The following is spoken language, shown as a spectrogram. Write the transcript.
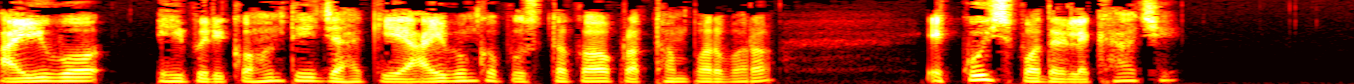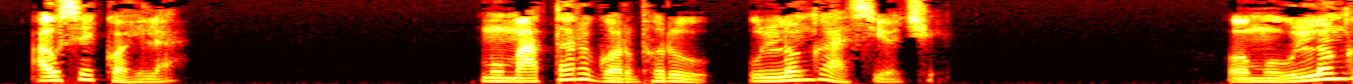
ଆୟୁବ ଏହିପରି କହନ୍ତି ଯାହାକି ଆୟୁବଙ୍କ ପୁସ୍ତକ ପ୍ରଥମ ପର୍ବର ଏକୋଇଶ ପଦରେ ଲେଖା ଅଛି। ଆଉ ସେ କହିଲା ମୁଁ ମାତାର ଗର୍ଭରୁ ଉଲ୍ଲଙ୍ଘ ଆସିଅଛି ଓ ମୁଁ ଉଲ୍ଲଙ୍ଘ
